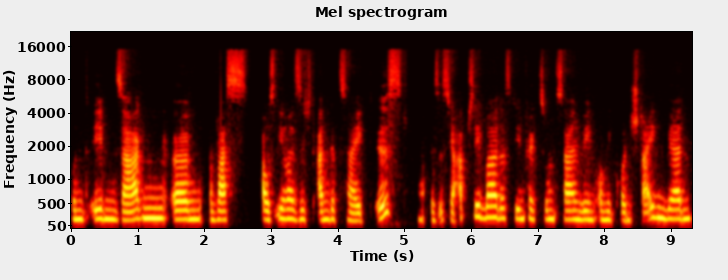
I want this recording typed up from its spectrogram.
und eben sagen, ähm, was aus ihrer Sicht angezeigt ist. Es ist ja absehbar, dass die Infektionszahlen wegen Omikron steigen werden.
